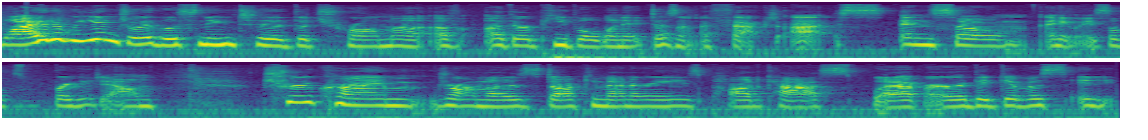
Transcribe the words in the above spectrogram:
why do we enjoy listening to the trauma of other people when it doesn't affect us? And so anyways, let's break it down. True crime dramas, documentaries, podcasts, whatever, they give us an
